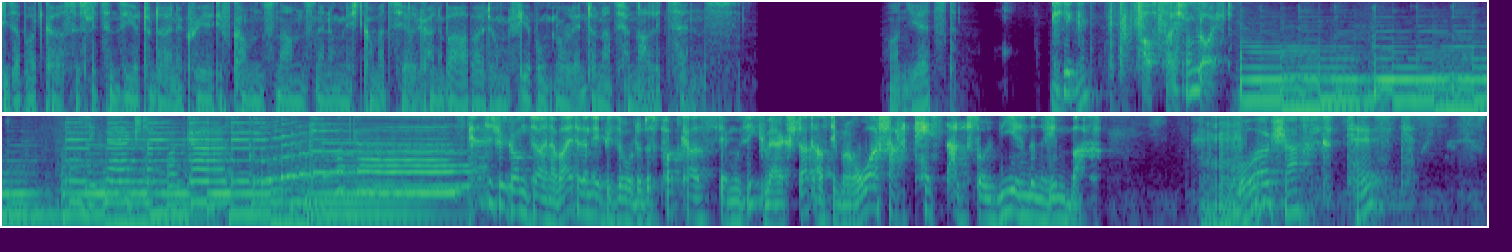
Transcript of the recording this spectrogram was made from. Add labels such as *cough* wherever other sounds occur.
Dieser Podcast ist lizenziert unter einer Creative Commons Namensnennung nicht kommerziell, keine Bearbeitung 4.0 international Lizenz. Und jetzt? Klick. Aufzeichnung läuft. Musikwerkstatt Podcast. Podcast. Herzlich willkommen zu einer weiteren Episode des Podcasts der Musikwerkstatt aus dem Rohrschacht-Test absolvierenden Rimbach. Rohrschacht-Test.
